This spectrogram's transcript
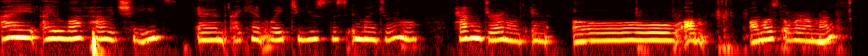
I, I love how it shades and I can't wait to use this in my journal haven't journaled in, oh, um, almost over a month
